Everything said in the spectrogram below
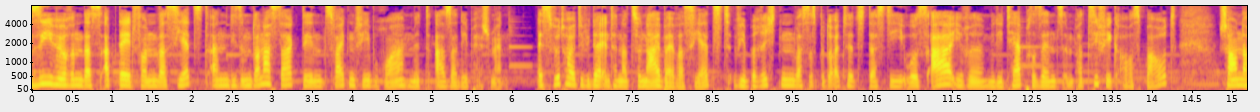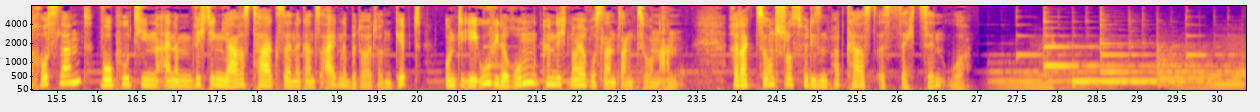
Sie hören das Update von Was jetzt an diesem Donnerstag, den 2. Februar mit Azadeh Peschman. Es wird heute wieder international bei Was jetzt. Wir berichten, was es bedeutet, dass die USA ihre Militärpräsenz im Pazifik ausbaut, schauen nach Russland, wo Putin einem wichtigen Jahrestag seine ganz eigene Bedeutung gibt, und die EU wiederum kündigt neue Russland-Sanktionen an. Redaktionsschluss für diesen Podcast ist 16 Uhr.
